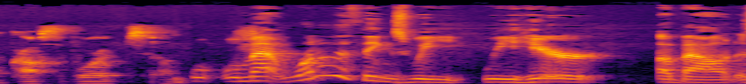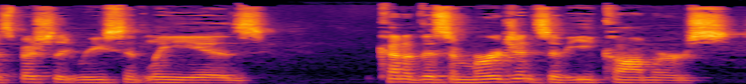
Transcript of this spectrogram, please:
across the board. So, well, Matt, one of the things we we hear about, especially recently, is kind of this emergence of e-commerce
